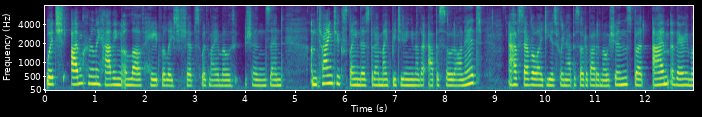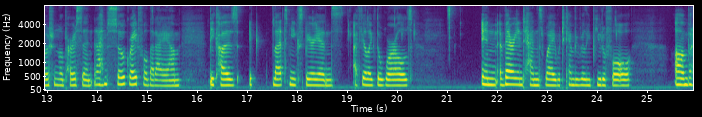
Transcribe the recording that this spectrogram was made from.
which I'm currently having a love hate relationships with my emotions, and I'm trying to explain this, but I might be doing another episode on it. I have several ideas for an episode about emotions, but I'm a very emotional person, and I'm so grateful that I am because it lets me experience, I feel like, the world in a very intense way, which can be really beautiful. Um, but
